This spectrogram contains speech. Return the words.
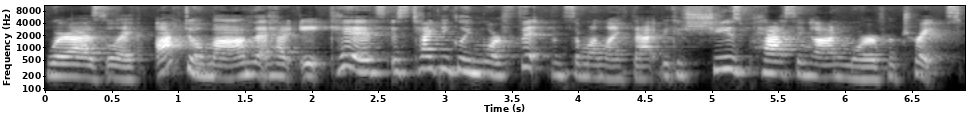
Whereas like Octomom that had eight kids is technically more fit than someone like that because she's passing on more of her traits.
